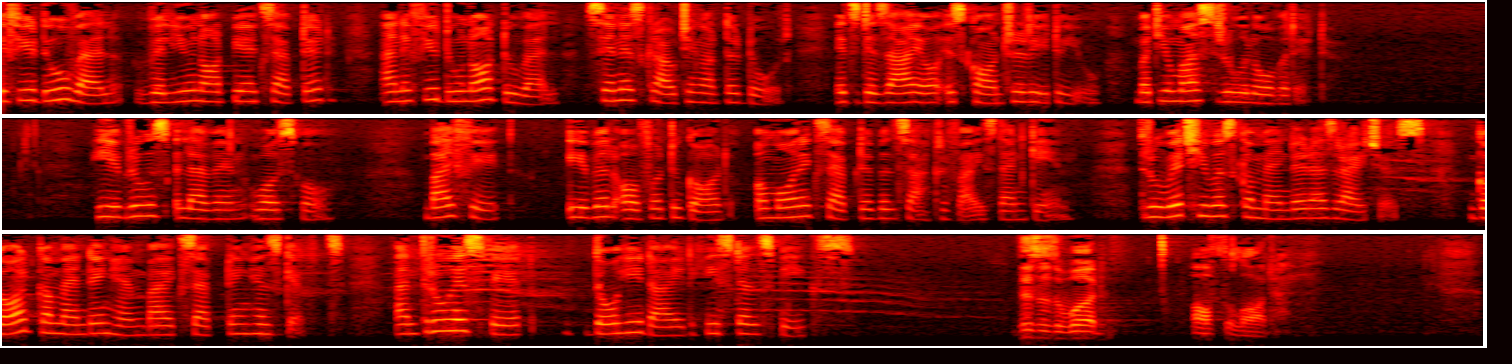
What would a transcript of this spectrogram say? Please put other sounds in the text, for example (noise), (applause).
If you do well, will you not be accepted? And if you do not do well, sin is crouching at the door. Its desire is contrary to you, but you must rule over it. Hebrews 11, verse 4. By faith, Abel offered to God a more acceptable sacrifice than Cain, through which he was commended as righteous, God commending him by accepting his gifts. And through his faith, though he died, he still speaks. This is the word of the Lord.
